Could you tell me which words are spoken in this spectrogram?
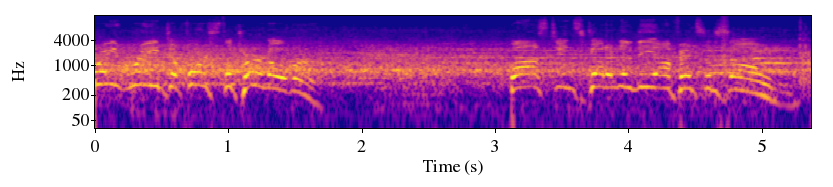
great read to force the turnover. Boston's got it in the offensive zone.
